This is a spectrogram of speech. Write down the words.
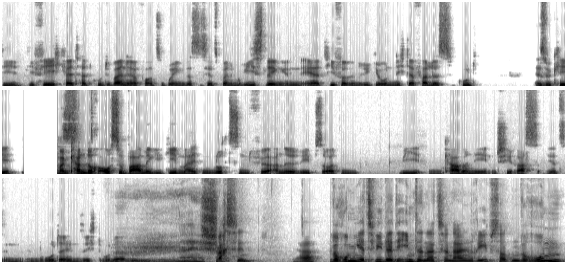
die, die Fähigkeit hat, gute Weine hervorzubringen. Dass es jetzt bei einem Riesling in eher tieferen Regionen nicht der Fall ist, gut, ist okay. Man kann doch auch so warme Gegebenheiten nutzen für andere Rebsorten, wie ein Cabernet, ein Shiraz, jetzt in, in roter Hinsicht oder ein, Nein, Schwachsinn. ja, Warum jetzt wieder die internationalen Rebsorten? Warum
